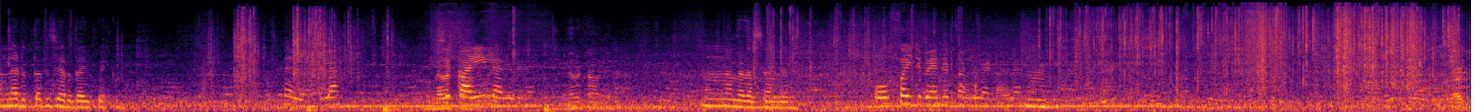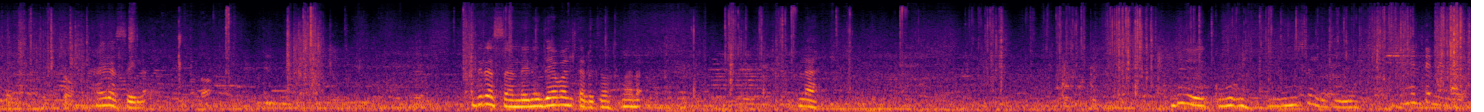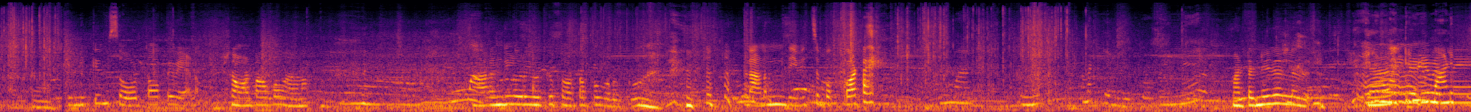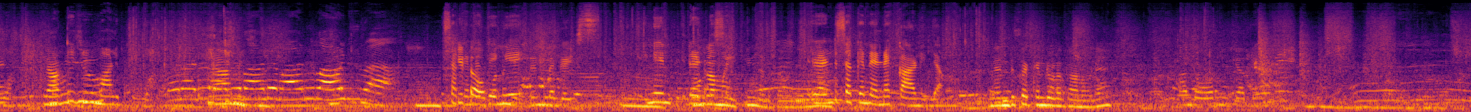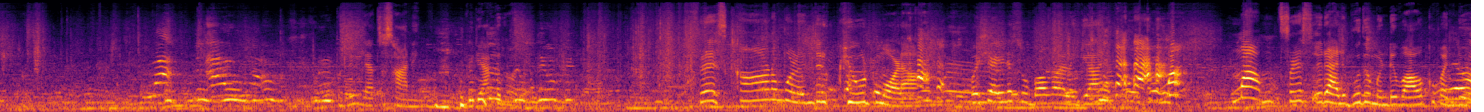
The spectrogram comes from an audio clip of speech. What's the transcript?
അന്ന് എടുത്തത് ചെറുതായി പോയി. നല്ല രസമുണ്ട്. ഓഫ് ആയിട്ട് പാന്റ് നല്ല ഉണ്ടാവില്ല അത് രസമില്ല. ഇത് രസമുണ്ട്. ഇനി ഇതേപോലത്തെ എടുക്കാം. നല്ല അല്ലേ? ഇത് എനിക്കും ഷോർട്ട് ടോപ്പ് വേണം. ഷോർട്ട് ടോപ്പ് വേണം. ആരെങ്കിലും ഒരു ഇവർക്ക് ഷോർട്ട് ടോപ്പ് കൊടുക്കൂ. നടന്ന് തിരിച്ച് പൊക്കോട്ടെ. മട്ടന്നൂരുള്ളത് മറ്റൊരു രണ്ട് സെക്കൻഡ് എന്നെ കാണില്ല. രണ്ട് സെക്കൻഡ് ഇവിടെ കാണൂലേ? അത് ഓർമ്മിക്കാത്ത. ഇല്ലാത്ത സാധനങ്ങൾ കാണുമ്പോൾ എന്തൊരു ക്യൂട്ട് മോളാ. പക്ഷെ അതിന്റെ സ്വഭാവം അല്ലെങ്കിൽ ഫ്രണ്ട്സ് ഒരു അത്ഭുതമുണ്ട് വാവക്ക് പല്ലു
